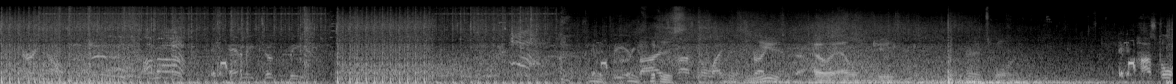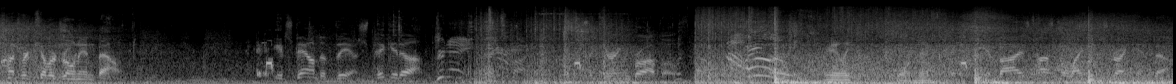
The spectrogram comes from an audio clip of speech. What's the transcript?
Securing Alpha. I'm out. Enemy took B. Good Be advised, is, hostile lightning strike inbound. Oh, LMG. That's one. Hostile hunter killer drone inbound. It's down to this. Pick it up. Grenade. Securing Bravo. Really? Come. Be advised, hostile lightning strike inbound.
